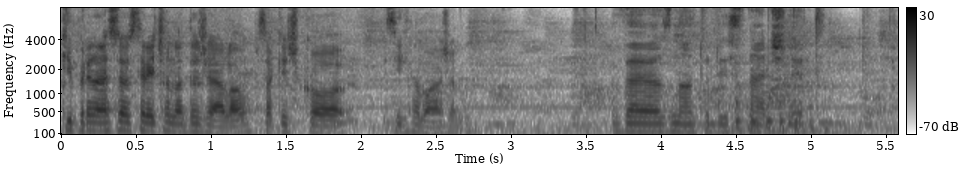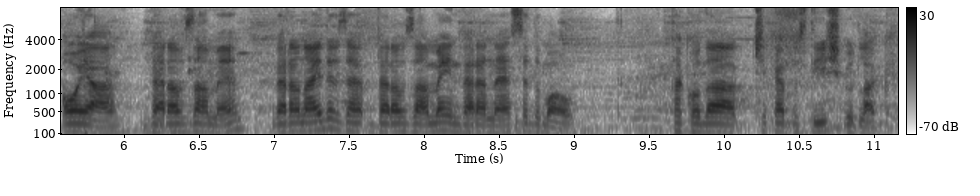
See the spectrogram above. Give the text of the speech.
ki prinesejo srečo na deželo, vsakeč, ko si jih namažem. Vera zna tudi snatchnit. O ja, Vera vzame, Vera najde, vze- Vera vzame in Vera nese domov. Tako da, če kaj pustiš, good luck.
